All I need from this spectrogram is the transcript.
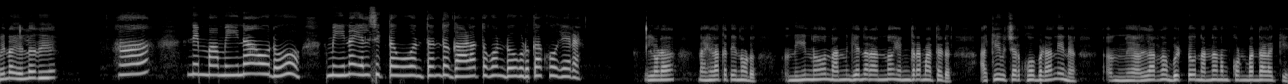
ಮೀನಾ ಎಲ್ಲದಿ? ಹಾ ನಿಮ್ಮ ಮೀನಾ ಅವರು ಮೀನಾ ಎಲ್ಲಿ ಸಿಗ್ತಾವು ಅಂತಂದು ಗಾಳ ತಗೊಂಡು ಹುಡ್ಕಕ್ ಹೋಗ್ಯಾರ. ಇಲ್ಲೋಡ ನಾ ಹೇಳಕತ್ತೀನಿ ನೋಡು ನೀನು ನನ್ಗೇನಾರ ಅನ್ನೋ ಹೆಂಗಾರ ಮಾತಾಡು. ಆಕಿ ವಿಚಾರಕ್ಕೆ ಹೋಗ್ಬೇಡ ನೀನು. ಎಲ್ಲಾರನ್ನೂ ಬಿಟ್ಟು ನನ್ನ ನಂಬ್ಕೊಂಡು ಬಂದಾಳ ಆಕಿ.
